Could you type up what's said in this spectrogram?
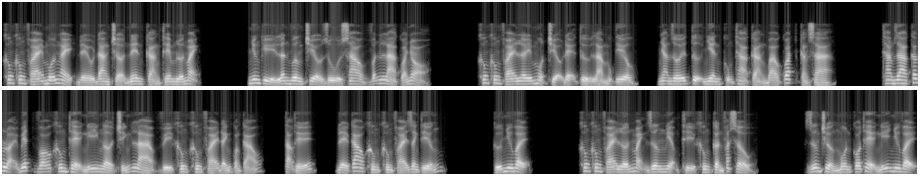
Không không phái mỗi ngày đều đang trở nên càng thêm lớn mạnh. Nhưng kỳ lân vương triều dù sao vẫn là quá nhỏ. Không không phái lấy một triệu đệ tử làm mục tiêu, nhãn giới tự nhiên cũng thả càng bao quát càng xa. Tham gia các loại biết võ không thể nghi ngờ chính là vì không không phái đánh quảng cáo, tạo thế, để cao không không phái danh tiếng. Cứ như vậy, không không phái lớn mạnh dương niệm thì không cần phát sầu. Dương trưởng môn có thể nghĩ như vậy,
